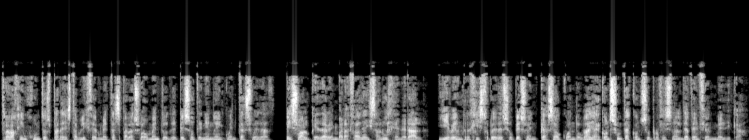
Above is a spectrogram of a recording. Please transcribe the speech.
Trabajen juntos para establecer metas para su aumento de peso teniendo en cuenta su edad, peso al quedar embarazada y salud general. Lleve un registro de su peso en casa o cuando vaya a consulta con su profesional de atención médica.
